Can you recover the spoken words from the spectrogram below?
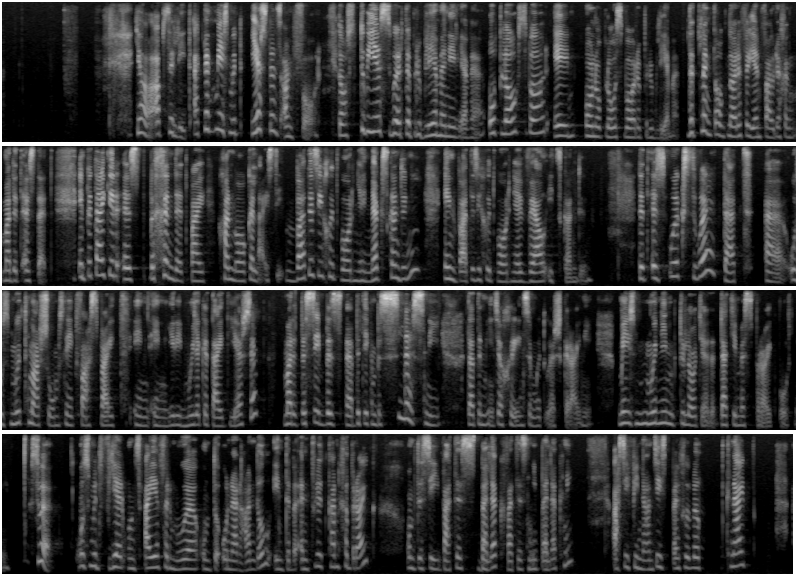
Ja, absoluut. Ek dink mense moet eerstens aanvaar. Daar's twee soorte probleme in die lewe: oplosbaar en onoplosbare probleme. Dit klink dalk na 'n vereenvoudiging, maar dit is dit. En partykeer is begin dit by gaan maak 'n lysie. Wat is die goed waarin jy niks kan doen nie en wat is die goed waarin jy wel iets kan doen? Dit is ook so dat uh ons moet maar soms net vasbyt en en hierdie moeilike tyd deursit maar dit besef bes, uh, beteken beslis nie dat 'n mens jou grense moet oorskry nie. Mens moet nie toelaat jy dat jy misbruik word nie. So, ons moet weer ons eie vermoë om te onderhandel en te beïnvloed kan gebruik om te sê wat is billik, wat is nie billik nie. As die finansies byvoorbeeld knyp,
